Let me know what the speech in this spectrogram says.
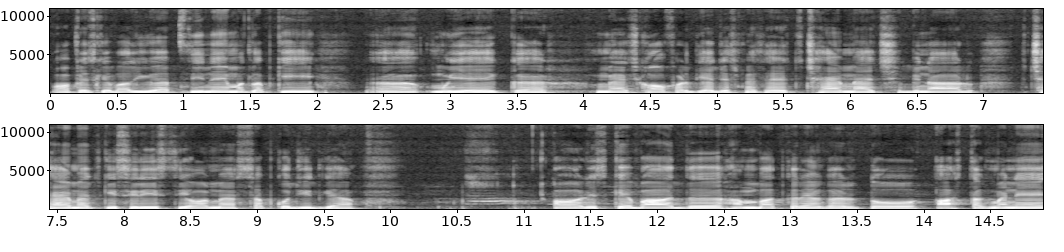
اور پھر اس کے بعد یو ایف سی نے مطلب کہ مجھے ایک میچ کا آفر دیا جس میں سے چھ میچ بنا چھ میچ کی سیریز تھی اور میں سب کو جیت گیا۔ اور اس کے بعد ہم بات کریں اگر تو آج تک میں نے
